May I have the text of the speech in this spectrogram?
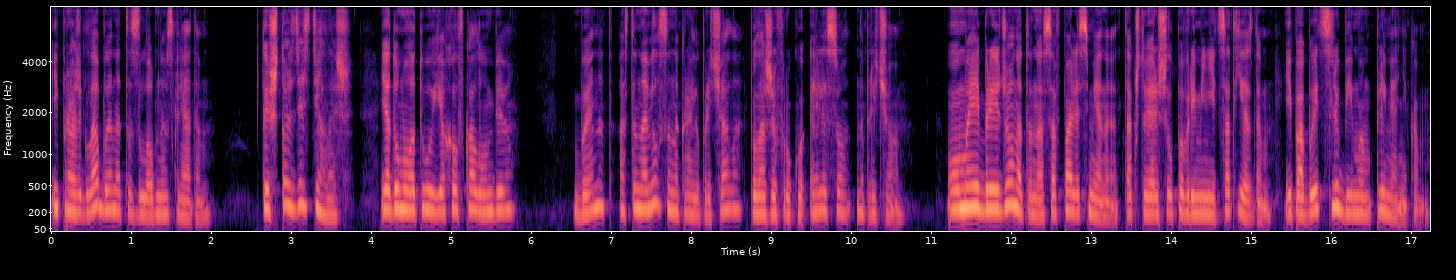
и прожгла Беннета злобным взглядом. «Ты что здесь делаешь? Я думала, ты уехал в Колумбию». Беннет остановился на краю причала, положив руку Элису на плечо. «У Мэйбри и Джонатана совпали смены, так что я решил повременить с отъездом и побыть с любимым племянником».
